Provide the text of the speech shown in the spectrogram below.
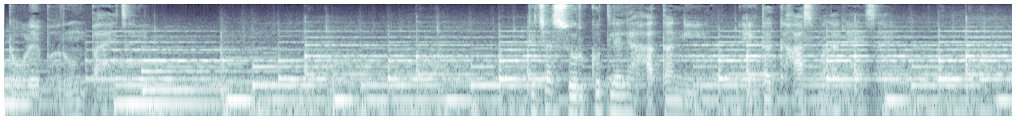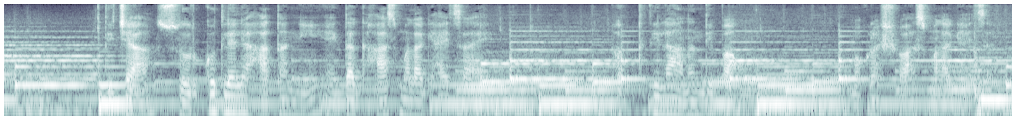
डोळे भरून पाहायचंय. तिच्या सुरकुतलेल्या हातांनी एकदा घास मला घ्यायचाय. तिच्या सुरकुतलेल्या हातांनी एकदा घास मला घ्यायचा आहे फक्त तिला आनंदी पाहून मोकळा श्वास मला घ्यायचा आहे.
